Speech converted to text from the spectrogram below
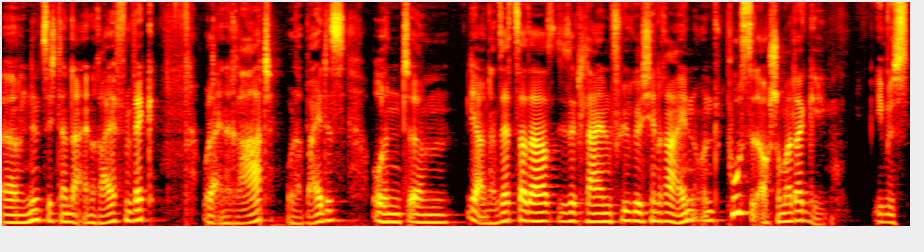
Ähm, nimmt sich dann da einen Reifen weg oder ein Rad oder beides. Und ähm, ja, und dann setzt er da diese kleinen Flügelchen rein und pustet auch schon mal dagegen. Ihm ist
